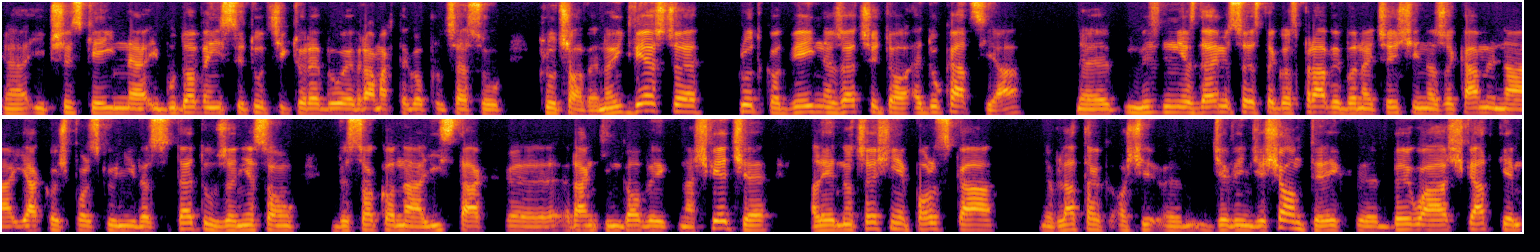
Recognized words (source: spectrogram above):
e, i wszystkie inne, i budowę instytucji, które były w ramach tego procesu kluczowe. No i dwie jeszcze, krótko, dwie inne rzeczy to edukacja. E, my nie zdajemy sobie z tego sprawy, bo najczęściej narzekamy na jakość polskich uniwersytetów, że nie są wysoko na listach rankingowych na świecie, ale jednocześnie Polska w latach 90. E, była świadkiem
